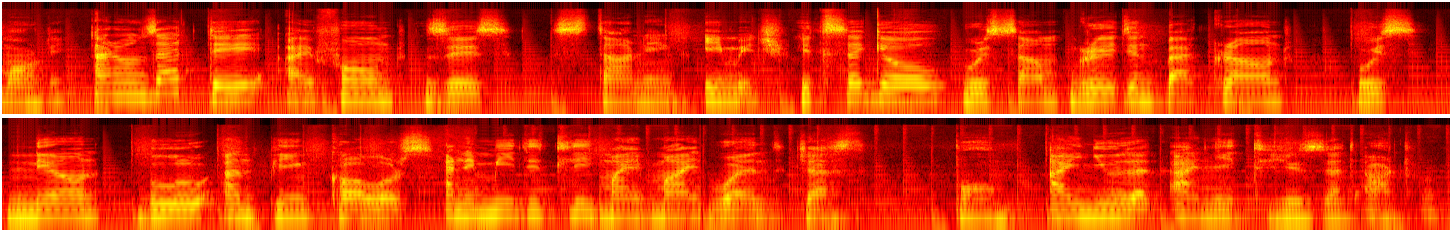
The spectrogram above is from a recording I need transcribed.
morning. And on that day I found this stunning image. It's a girl with some gradient background with neon blue and pink colors and immediately my mind went just boom I knew that I need to use that artwork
